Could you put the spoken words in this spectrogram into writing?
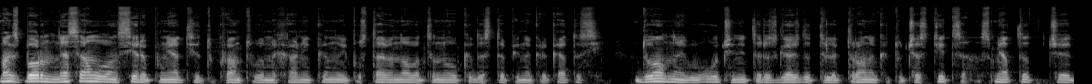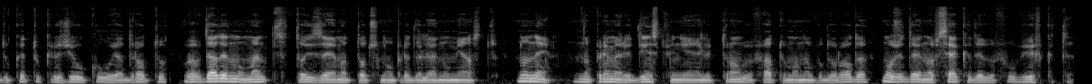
Макс Борн не само лансира понятието квантова механика, но и поставя новата наука да стъпи на краката си. До него учените разглеждат електрона като частица. Смятат, че докато кръжи около ядрото, в даден момент той заема точно определено място. Но не. Например, единственият електрон в атома на водорода може да е навсякъде в обвивката.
